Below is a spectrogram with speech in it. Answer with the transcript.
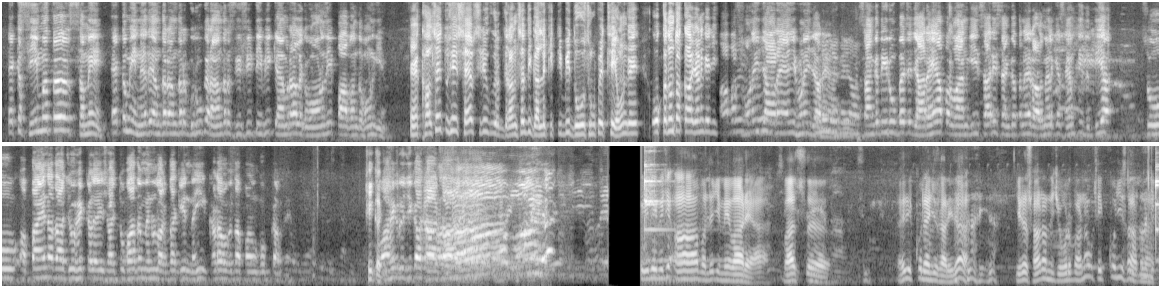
ਇੱਕ ਸੀਮਤ ਸਮੇਂ ਇੱਕ ਮਹੀਨੇ ਦੇ ਅੰਦਰ ਅੰਦਰ ਗੁਰੂ ਘਰਾਂ ਅੰਦਰ ਸੀਸੀਟੀਵੀ ਕੈਮਰਾ ਲਗਵਾਉਣ ਦੀ ਪਾਬੰਦ ਹੋਣਗੀਆਂ। ਇਹ ਖਾਲਸਾ ਜੀ ਤੁਸੀਂ ਸਾਹਿਬ ਸ੍ਰੀ ਗੁਰੂ ਗ੍ਰੰਥ ਸਾਹਿਬ ਦੀ ਗੱਲ ਕੀਤੀ ਵੀ ਦੋ ਸਰੂਪ ਇੱਥੇ ਆਉਣਗੇ ਉਹ ਕਦੋਂ ਤੱਕ ਆ ਜਾਣਗੇ ਜੀ? ਆ ਬਸ ਹੁਣੇ ਹੀ ਜਾ ਰਹੇ ਆ ਜੀ ਹੁਣੇ ਹੀ ਜਾ ਰਹੇ ਆ ਸੰਗਤੀ ਰੂਪ ਵਿੱਚ ਜਾ ਰਹੇ ਆ ਪ੍ਰਵਾਨਗੀ ਸਾਰੀ ਸੰਗਤ ਨੇ ਰਲ ਮਿਲ ਕੇ ਸਹਿਮਤੀ ਦਿੱਤੀ ਆ। ਸੋ ਆਪਾਂ ਇਹਨਾਂ ਦਾ ਜੋ ਇਹ ਕਲੇਸ਼ ਅੱਜ ਤੋਂ ਬਾਅਦ ਮੈਨੂੰ ਲੱਗਦਾ ਕਿ ਨਹੀਂ ਖੜਾ ਹੋਵੇ ਤਾਂ ਆਪਾਂ ਹੋਪ ਕਰਦੇ ਹਾਂ। ਠੀਕ ਹੈ ਜੀ। ਵਾਹਿਗੁਰੂ ਜੀ ਕਾ ਖਾਲਸਾ ਵਾਹਿਗੁਰੂ ਇਹਦੇ ਵਿੱਚ ਆ ਬੰਦੇ ਜ਼ਿੰਮੇਵਾਰ ਆ ਬਸ। ਇਹ ਇੱਕੋ ਲੈਂਜ ਸਾਰੀ ਦਾ। ਜਿਹੜਾ ਸਾਰਾ ਨਿਚੋੜ ਪਾਣਾ ਉੱਥੇ ਇੱਕੋ ਜੀ ਸਾਥ ਨੇ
